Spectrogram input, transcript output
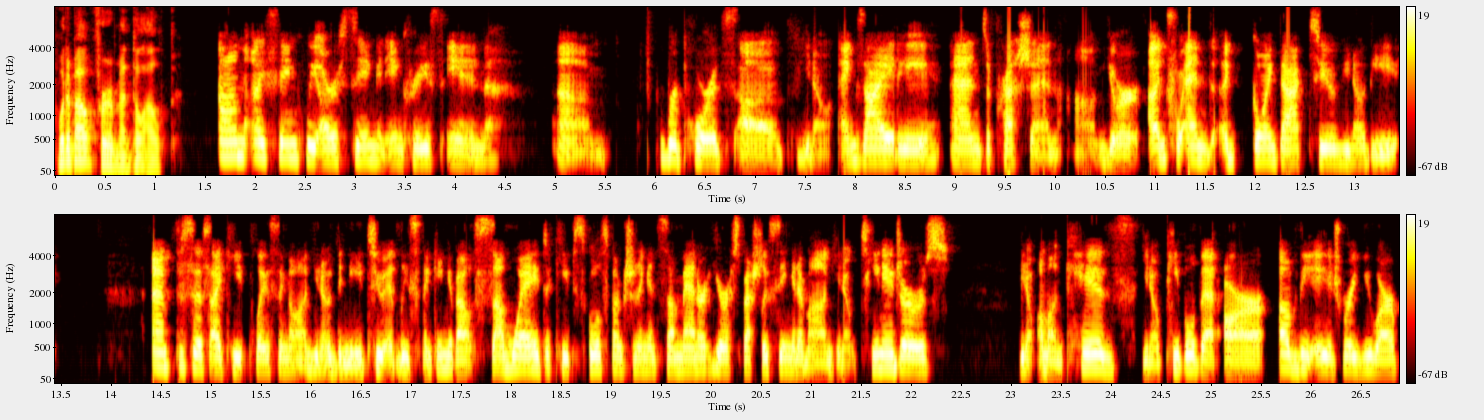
What about for mental health? Um, I think we are seeing an increase in um, reports of you know anxiety and depression. Um, you're and uh, going back to you know the emphasis I keep placing on you know the need to at least thinking about some way to keep schools functioning in some manner. You're especially seeing it among you know teenagers, you know among kids, you know people that are of the age where you are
